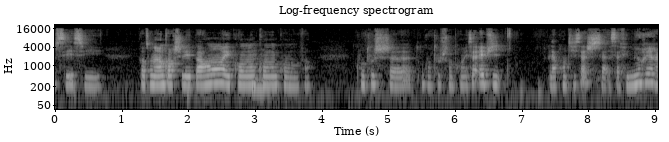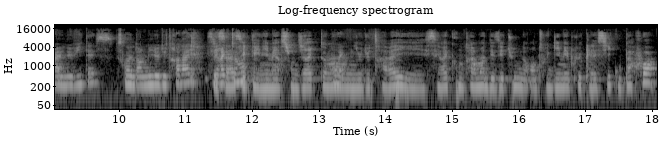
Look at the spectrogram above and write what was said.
c'est, quand on est encore chez les parents et qu'on, mhm. qu'on, touche, qu'on touche son premier salaire. Et puis l'apprentissage, ça, fait mûrir à une vitesse, parce qu'on est dans le milieu du travail directement. C'est ça, c'est que tu as une immersion directement dans le milieu du travail, et c'est vrai que contrairement à des études entre guillemets plus classiques, où parfois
